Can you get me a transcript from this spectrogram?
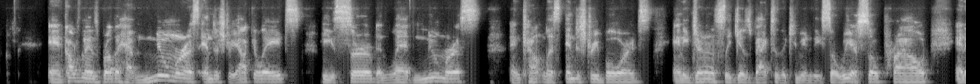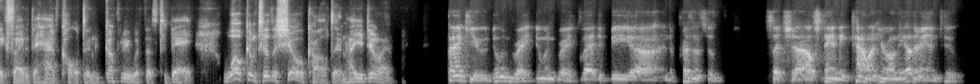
And Carlton and his brother have numerous industry accolades. He's served and led numerous and countless industry boards and he generously gives back to the community. So we are so proud and excited to have Carlton Guthrie with us today. Welcome to the show, Carlton. How you doing? Thank you. Doing great. Doing great. Glad to be uh, in the presence of such uh, outstanding talent here on the other end too.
